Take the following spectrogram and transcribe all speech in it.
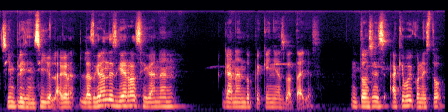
Simple y sencillo, las grandes guerras se ganan ganando pequeñas batallas. Entonces, ¿a qué voy con esto?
